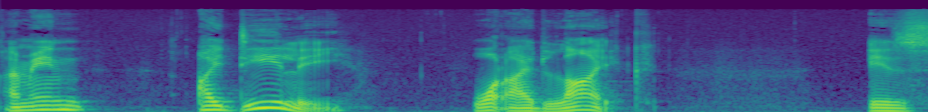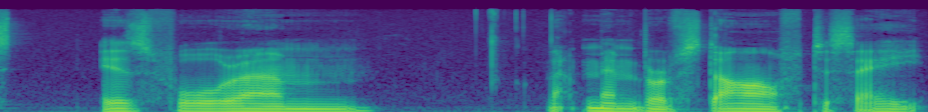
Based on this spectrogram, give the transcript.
I mean, ideally, what I'd like is is for um, that member of staff to say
